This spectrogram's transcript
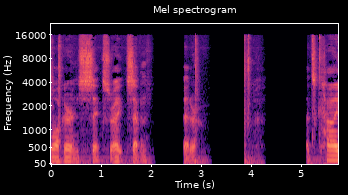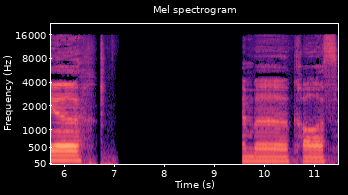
Walker, and six, right? Seven. Better. That's Kaya. Emba, Koth.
